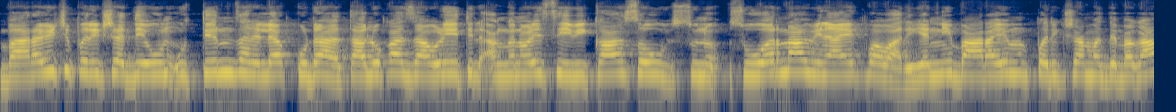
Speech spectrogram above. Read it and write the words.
बारावीची परीक्षा देऊन उत्तीर्ण झालेल्या कुडाळ तालुका जावळी येथील अंगणवाडी सेविका सौ सुन सुवर्णा विनायक पवार यांनी बारावी परीक्षामध्ये बघा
